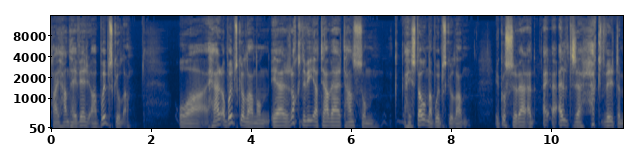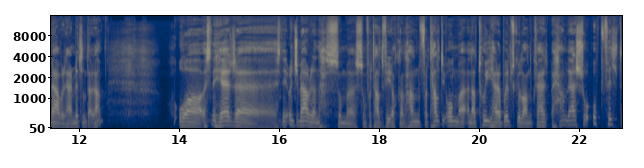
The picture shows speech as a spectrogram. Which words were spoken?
da han har vært av bibelskolen. Og her av bibelskolen, jeg råkner vi at det har vært han som har stått av bibelskolen. i gosser var en eldre, høyt virte med over her, middeltøyre. Ja Og sånn her, sånn her unge mæren som, som fortalte for dere, han fortalte om en av tog her på Ulpskolen, hver han var så oppfyllt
